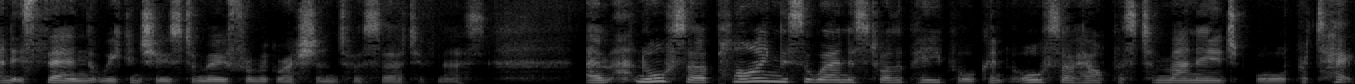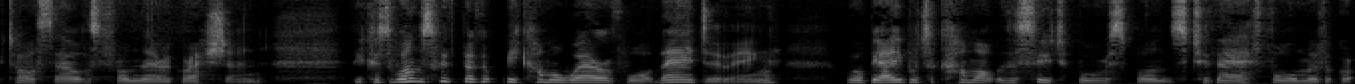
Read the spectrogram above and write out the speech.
and it's then that we can choose to move from aggression to assertiveness. Um, and also, applying this awareness to other people can also help us to manage or protect ourselves from their aggression. Because once we've become aware of what they're doing, we'll be able to come up with a suitable response to their form of ag-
